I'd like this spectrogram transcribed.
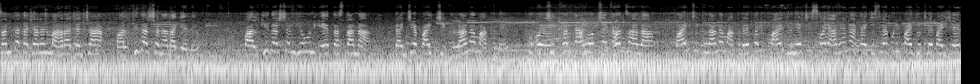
संत गजानन महाराजांच्या पालखी दर्शनाला गेले. पालखी दर्शन घेऊन येत असताना त्यांचे पाय चिखलानं माखले. चिखल काय होत नाही? काल झाला. पाय चिखलानं माखले तरी पाय धुण्याची सोय आहे ना? काही दुसऱ्या कुणी पाय धुतले पाहिजेत?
